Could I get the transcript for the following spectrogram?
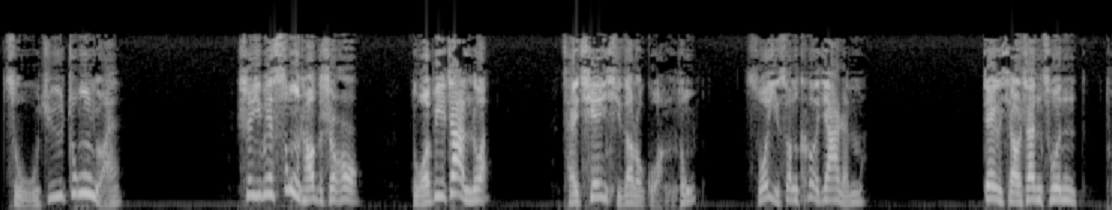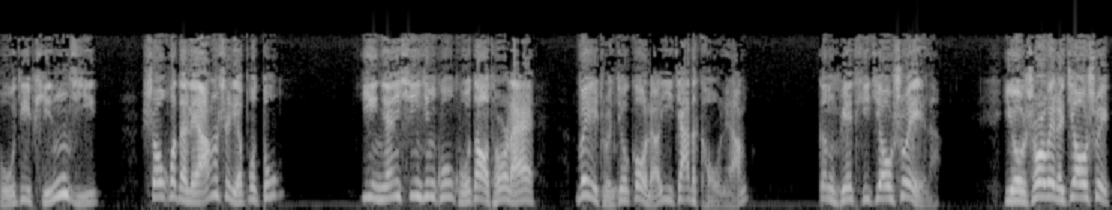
祖居中原，是因为宋朝的时候躲避战乱，才迁徙到了广东，所以算客家人吗？这个小山村土地贫瘠，收获的粮食也不多。一年辛辛苦苦到头来，未准就够了一家的口粮，更别提交税了。有时候为了交税，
